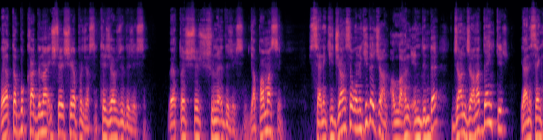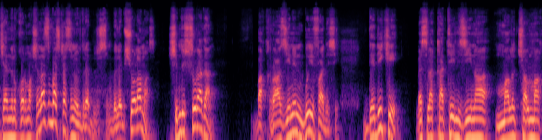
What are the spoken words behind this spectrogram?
Veyahut da bu kadına işte şey yapacaksın, tecavüz edeceksin. Veyahut da işte şunu edeceksin. Yapamazsın. Seninki cansa onunki de can. Allah'ın indinde can cana denktir. Yani sen kendini korumak için nasıl başkasını öldürebilirsin? Böyle bir şey olamaz. Şimdi şuradan bak Razi'nin bu ifadesi dedi ki mesela katil, zina, malı çalmak,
